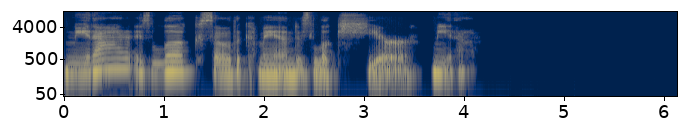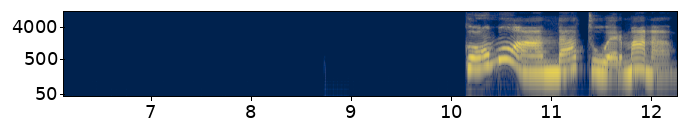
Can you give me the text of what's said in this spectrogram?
Mirar is look, so the command is look here. Mira. ¿Cómo anda tu hermana?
